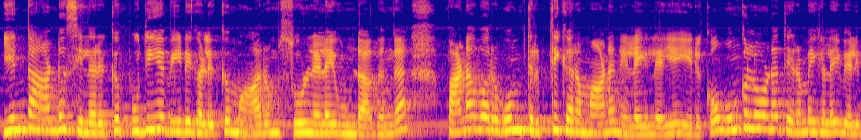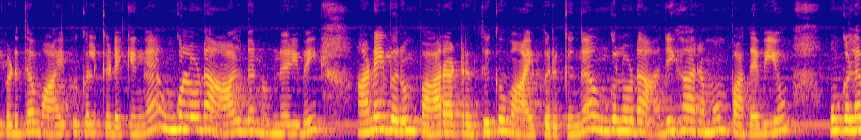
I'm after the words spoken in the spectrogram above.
இந்த ஆண்டு சிலருக்கு புதிய வீடுகளுக்கு மாறும் சூழ்நிலை உண்டாகுங்க. பணவரவும் திருப்திகரமான நிலையிலேயே இருக்கும். உங்களோட திறமைகளை வெளிப்படுத்த வாய்ப்புகள் கிடைக்குங்க. உங்களோட ஆழ்ந்த நுண்ணறிவை அனைவரும் பாராட்டுறதுக்கு வாய்ப்பு இருக்குங்க. உங்களோட அதிகாரமும் பதவியும் உங்களை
